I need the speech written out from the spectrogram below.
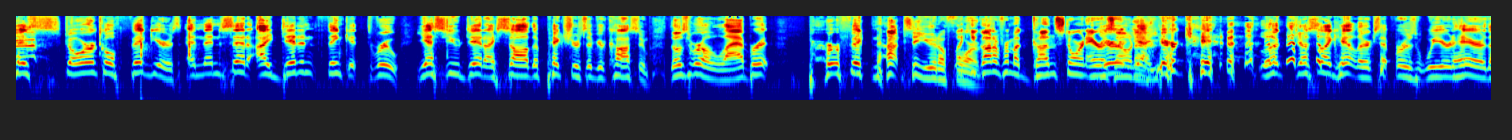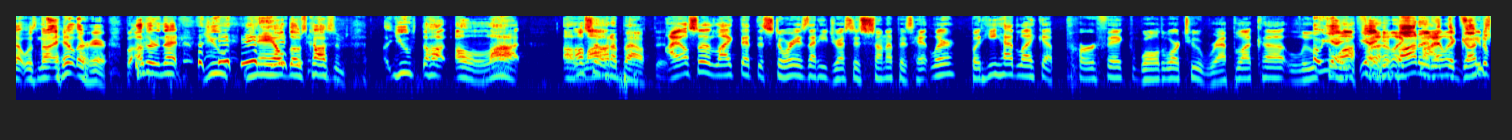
historical figures." And then said, "I didn't think it through." Yes, you did. I saw the pictures of your costume. Those were elaborate, perfect Nazi uniforms. Like you got him from a gun store in Your- Arizona. yeah, your kid looked just like Hitler, except for his weird hair that was not Hitler hair. But other than that, you nailed those costumes. You thought a lot, a Also, lot about this. I also like that the story is that he dressed his son up as Hitler, but he had like a perfect World War II replica oh yeah, yeah. He like, bought it at the gun uniform.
